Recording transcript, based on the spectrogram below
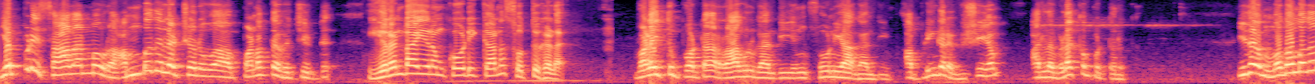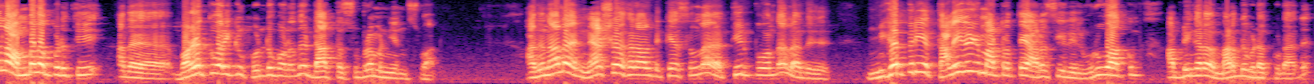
எப்படி சாதாரண ஒரு ஐம்பது லட்சம் ரூபாய் பணத்தை வச்சுட்டு இரண்டாயிரம் கோடிக்கான சொத்துக்களை வளைத்து போட்டார் ராகுல் காந்தியும் சோனியா காந்தியும் அப்படிங்கிற விஷயம் அதுல விளக்கப்பட்டிருக்கு. இதை முத முதல்ல அம்பலப்படுத்தி அதை வழக்கு வரைக்கும் கொண்டு போனது டாக்டர் சுப்பிரமணியன் சுவாமி. அதனால நேஷனல் ஹெரால்டு கேஸ்ல தீர்ப்பு வந்தால் அது மிகப்பெரிய தலைகீழ் மாற்றத்தை அரசியலில் உருவாக்கும் அப்படிங்கிறத மறந்து விடக்கூடாது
